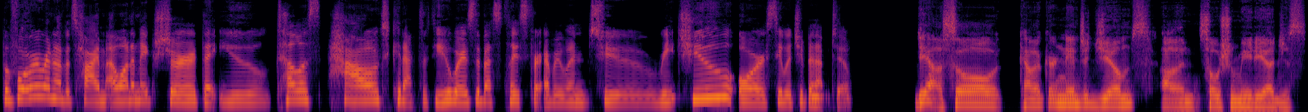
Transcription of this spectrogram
Before we run out of time, I want to make sure that you tell us how to connect with you. Where's the best place for everyone to reach you or see what you've been up to? Yeah. So Conquer Ninja Gyms on social media, just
